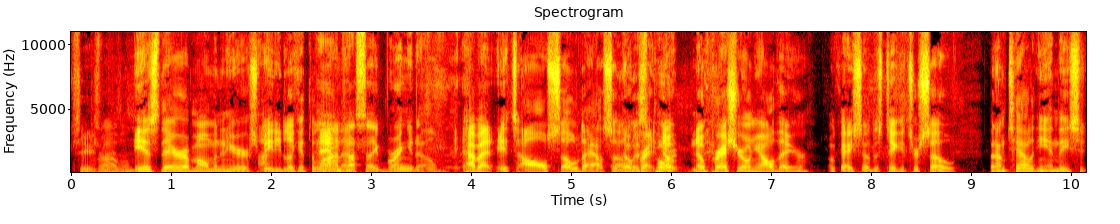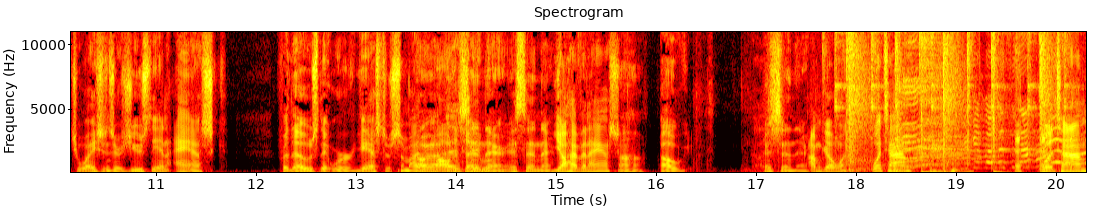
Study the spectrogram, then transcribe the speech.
Serious problem. Is there a moment in here, Speedy? Look at the And I say, bring it on. How about it's all sold out, so Oh, no, pre- no no pressure on y'all there. Okay, so the tickets are sold. But I'm telling you, in these situations, there's usually an ask for those that were guests or somebody Oh, that bought it's the in there. It's in there. Y'all have an ask? Uh-huh. Oh, It's in there. I'm going. What time? what time?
